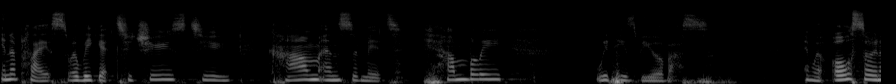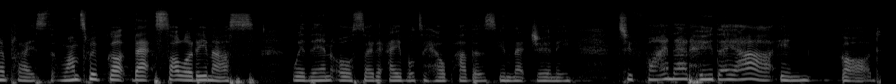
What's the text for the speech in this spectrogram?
in a place where we get to choose to come and submit humbly with his view of us. And we're also in a place that once we've got that solid in us, we're then also able to help others in that journey to find out who they are in God.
